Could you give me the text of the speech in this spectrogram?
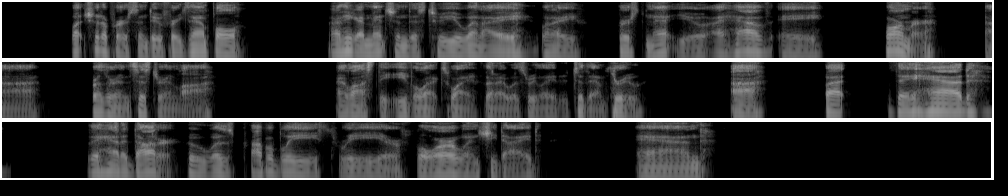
what should a person do? For example, I think I mentioned this to you when I when I first met you. I have a former uh, brother and sister in law. I lost the evil ex wife that I was related to them through. Uh, but they had they had a daughter who was probably three or four when she died and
